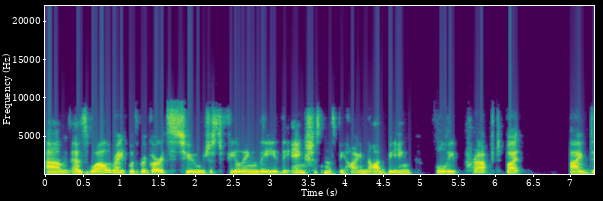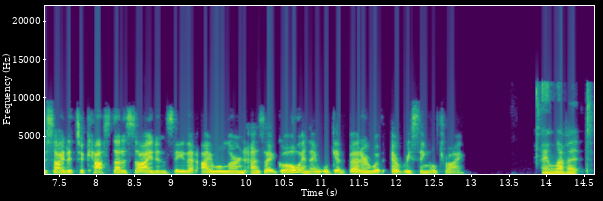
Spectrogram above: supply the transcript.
um, as well right with regards to just feeling the the anxiousness behind not being fully prepped. But i've decided to cast that aside and say that i will learn as i go and i will get better with every single try. I love it.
